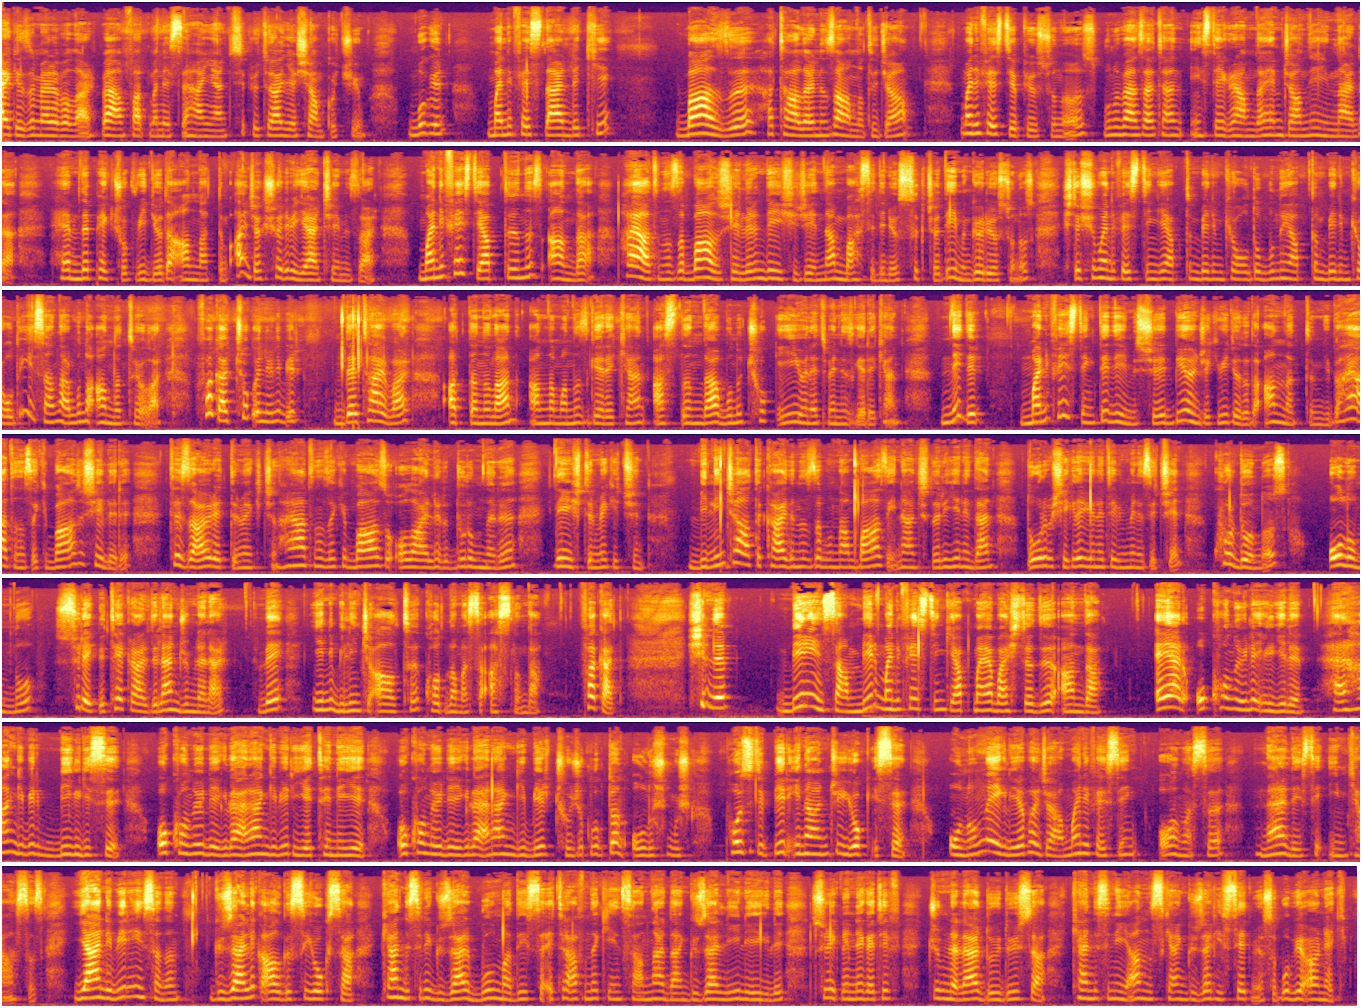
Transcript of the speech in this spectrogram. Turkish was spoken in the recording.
Herkese merhabalar. Ben Fatma Neslihan Yanç, spiritüel yaşam koçuyum. Bugün manifestlerdeki bazı hatalarınızı anlatacağım. Manifest yapıyorsunuz. Bunu ben zaten Instagram'da hem canlı yayınlarda hem de pek çok videoda anlattım. Ancak şöyle bir gerçeğimiz var. Manifest yaptığınız anda hayatınızda bazı şeylerin değişeceğinden bahsediliyor sıkça değil mi? Görüyorsunuz. İşte şu manifestingi yaptım benimki oldu, bunu yaptım benimki oldu. İnsanlar bunu anlatıyorlar. Fakat çok önemli bir detay var. Atlanılan, anlamanız gereken, aslında bunu çok iyi yönetmeniz gereken. Nedir? Manifesting dediğimiz şey bir önceki videoda da anlattığım gibi hayatınızdaki bazı şeyleri tezahür ettirmek için, hayatınızdaki bazı olayları, durumları değiştirmek için, bilinçaltı kaydınızda bulunan bazı inançları yeniden doğru bir şekilde yönetebilmeniz için kurduğunuz olumlu, sürekli tekrar edilen cümleler ve yeni bilinçaltı kodlaması aslında. Fakat şimdi bir insan bir manifesting yapmaya başladığı anda eğer o konuyla ilgili herhangi bir bilgisi, o konuyla ilgili herhangi bir yeteneği, o konuyla ilgili herhangi bir çocukluktan oluşmuş pozitif bir inancı yok ise onunla ilgili yapacağı manifesting olması neredeyse imkansız. Yani bir insanın güzellik algısı yoksa, kendisini güzel bulmadıysa, etrafındaki insanlardan güzelliğiyle ilgili sürekli negatif cümleler duyduysa, kendisini yalnızken güzel hissetmiyorsa bu bir örnek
